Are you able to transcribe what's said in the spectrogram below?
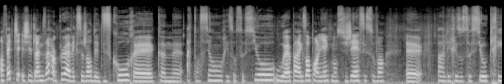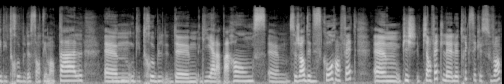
en fait, j'ai de la misère un peu avec ce genre de discours comme attention, réseaux sociaux, ou par exemple, en lien avec mon sujet, c'est souvent ah, les réseaux sociaux créent des troubles de santé mentale mm-hmm. ou des troubles de, liés à l'apparence, ce genre de discours, en fait. puis, puis, en fait, le, le truc, c'est que souvent,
